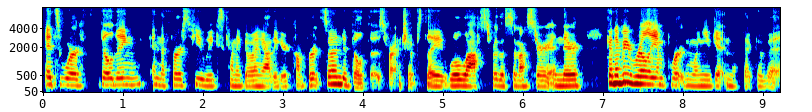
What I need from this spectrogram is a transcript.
it's worth building in the first few weeks, kind of going out of your comfort zone to build those friendships. They will last for the semester and they're going to be really important when you get in the thick of it.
